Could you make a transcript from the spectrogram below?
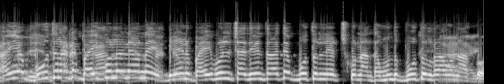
అయ్యో బూతులు అంటే బైబుల్లోనే. ఉన్నాయి. నేను బైబుల్ చదివిన తర్వాత బూతులు నేర్చుకున్నా అంత ముందు బూతులు రావు ఆ, నాకు.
